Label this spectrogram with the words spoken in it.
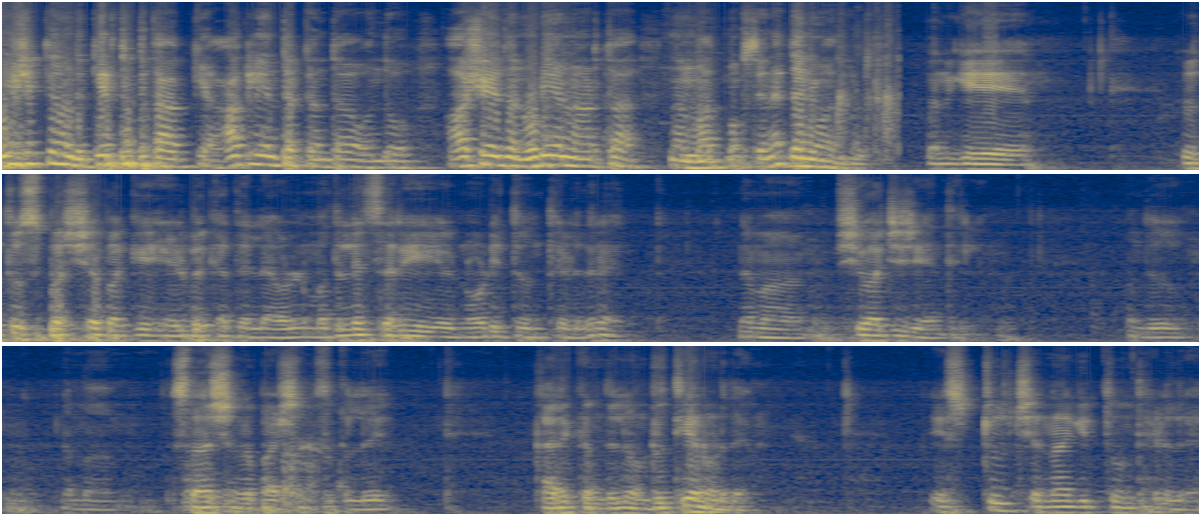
ದೇಶಕ್ಕೆ ಒಂದು ಕೀರ್ತಿ ಪಥಕ್ಕೆ ಆಗಲಿ ಅಂತಕ್ಕಂಥ ಒಂದು ಆಶಯದ ನುಡಿಯನ್ನು ಆಡ್ತಾ ನಾನು ಮಾತು ಮುಗಿಸ್ತೇನೆ. ಧನ್ಯವಾದಗಳು. ನನಗೆ ಋತುಸ್ಪರ್ಶ ಬಗ್ಗೆ ಹೇಳಬೇಕಾದಲ್ಲ ಅವಳನ್ನ ಮೊದಲನೇ ಸರಿ ನೋಡಿದ್ದು ಅಂತ ಹೇಳಿದ್ರೆ ನಮ್ಮ ಶಿವಾಜಿ ಜಯಂತಿಲಿ ಒಂದು ನಮ್ಮ ಸದಾಶಿವರ ಭಾಷಣದಲ್ಲಿ ಕಾರ್ಯಕ್ರಮದಲ್ಲಿ ಒಂದು ನೃತ್ಯ ನೋಡಿದೆ. ಎಷ್ಟು ಚೆನ್ನಾಗಿತ್ತು ಅಂತ ಹೇಳಿದ್ರೆ,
